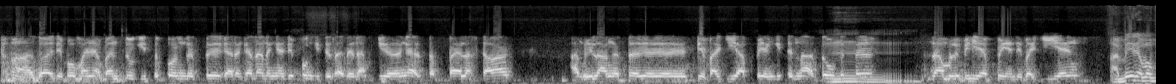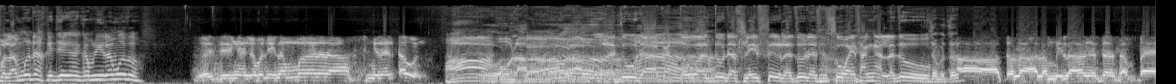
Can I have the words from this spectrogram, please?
Ha, tu lah, dia pun banyak bantu kita pun kata kadang-kadang dengan dia pun kita tak ada nak kira sangat sampai lah sekarang Alhamdulillah kata dia bagi apa yang kita nak tu Hmm. kata dah melebihi apa yang dia bagi kan Habis dah berapa lama dah kerja dengan company lama tu? Kerja dengan company lama dah 9 tahun Ah, Oh, lama. kau lama lah tu Dah Ah. kata orang tu Dah selesa lah tu Dah sesuai sangat lah tu Betul-betul Ah, tu lah Alhamdulillah kata sampai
